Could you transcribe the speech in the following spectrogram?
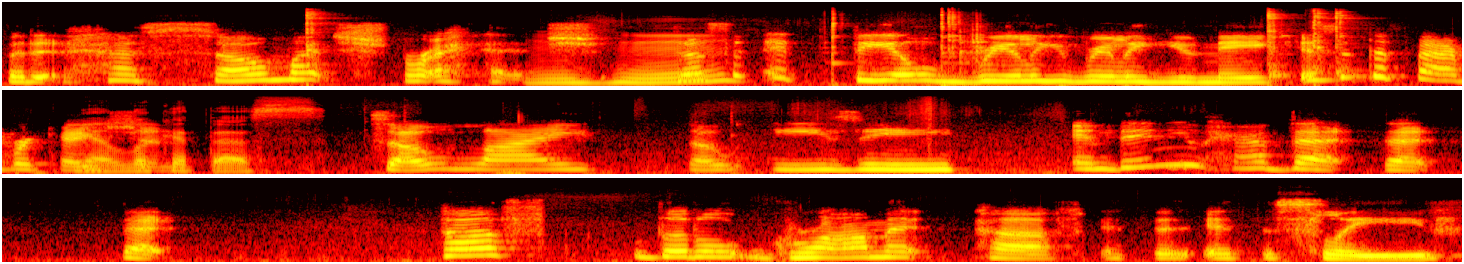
but it has so much stretch. Mm-hmm. Doesn't it feel really, really unique? Isn't the fabrication? Yeah, look at this. So light, so easy, and then you have that that that tough little grommet cuff at the at the sleeve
